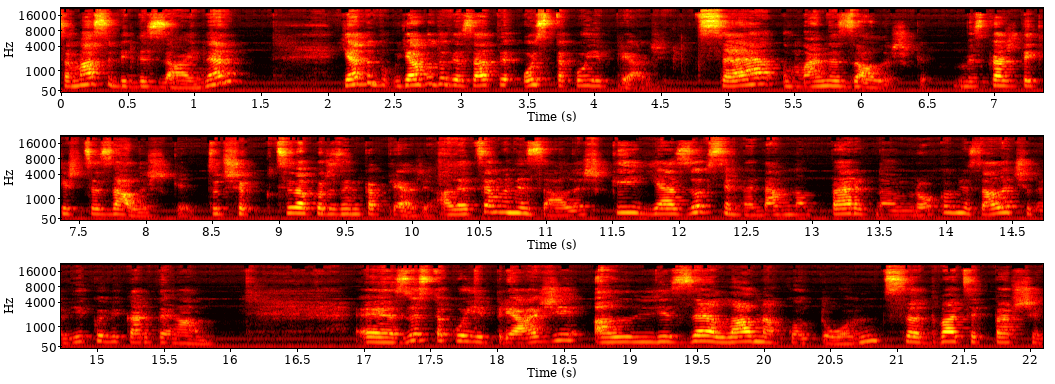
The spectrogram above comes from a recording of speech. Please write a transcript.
сама собі дизайнер. Я, я буду в'язати ось такої пряжі. Це у мене залишки. Ви скажете, які ж це залишки? Тут ще ціла корзинка пряжі, але це в мене залишки. Я зовсім недавно перед Новим роком в'язала чоловікові кардиган. Е, З ось такої пряжі Alize Lana Cotton. Це 21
